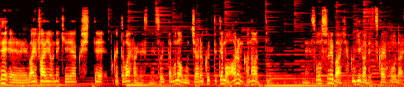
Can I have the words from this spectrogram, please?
で、えー、Wi-Fi をね、契約して、ポケット Wi-Fi ですね、そういったものを持ち歩くって手もあるんかなっていう。ね、そうすれば100ギガで使い放題。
